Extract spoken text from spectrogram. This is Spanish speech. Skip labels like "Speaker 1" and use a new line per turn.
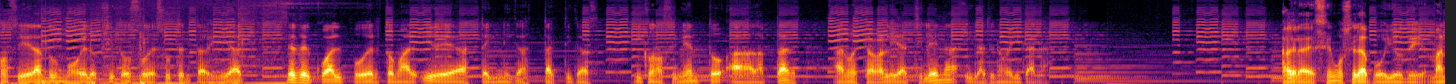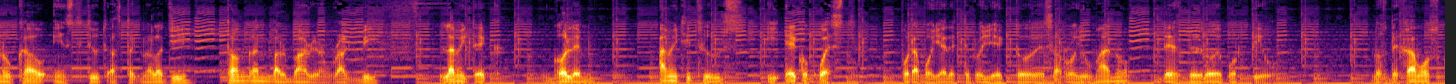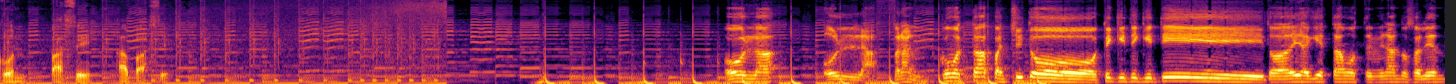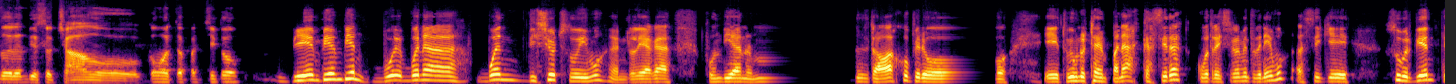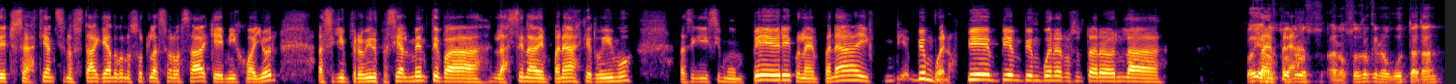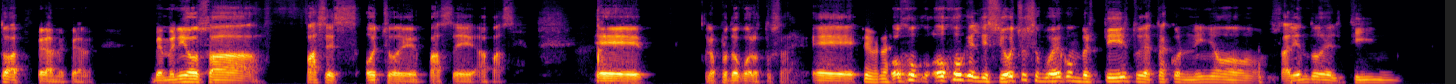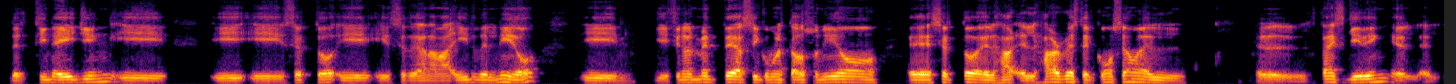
considerando un modelo exitoso de sustentabilidad desde el cual poder tomar ideas, técnicas, tácticas y conocimiento a adaptar a nuestra realidad chilena y latinoamericana. Agradecemos el apoyo de Manukau Institute of Technology, Tongan Barbarian Rugby, Lamitech, Golem, Amity Tools y EcoQuest por apoyar este proyecto de desarrollo humano desde lo deportivo. Los dejamos con pase a pase.
Hola, hola, Fran. ¿Cómo estás, Panchito? Tiki, tiki, ti. Todavía aquí estamos terminando saliendo del 18. ¿Cómo estás, Panchito?
Bien, bien, bien. buena, buen 18 tuvimos. En realidad acá fue un día normal de trabajo, pero eh, tuvimos nuestras empanadas caseras, como tradicionalmente tenemos, así que súper bien. De hecho, Sebastián se nos estaba quedando con nosotros la semana pasada, que es mi hijo mayor, así que pero vino especialmente para la cena de empanadas que tuvimos. Así que hicimos un pebre con las empanadas y bien, bueno, bien, bien, bien buenas resultaron las.
Oye, a nosotros, a nosotros que nos gusta tanto. Ah, espérame, espérame. Bienvenidos a fases 8 de pase a pase. Eh, los protocolos, tú sabes. Eh, ojo, ojo que el 18 se puede convertir, tú ya estás con niños saliendo del teen, del teenaging y, y, ¿cierto? Y, se te van a ir del nido y, finalmente, así como en Estados Unidos, eh, ¿cierto? El, el, harvest, el, ¿cómo se llama? El, el Thanksgiving, el,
